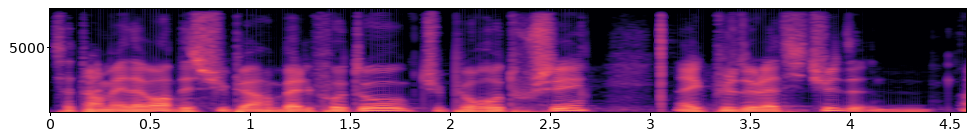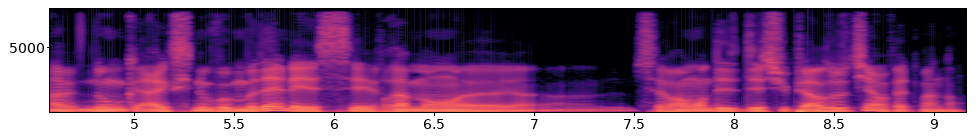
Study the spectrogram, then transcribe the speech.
ça te permet d'avoir des super belles photos que tu peux retoucher avec plus de latitude, donc avec ces nouveaux modèles, et c'est vraiment, c'est vraiment des, des super outils, en fait, maintenant.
